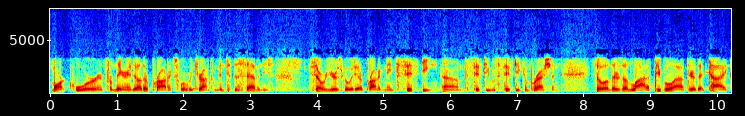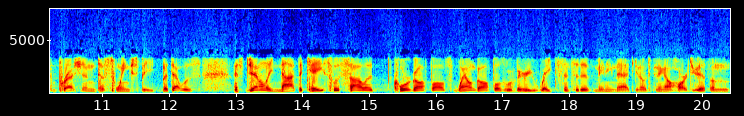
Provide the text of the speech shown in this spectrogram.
Smart Core, and from there into other products where we dropped them into the 70s. several years ago we did a product named 50. Um, 50 was 50 compression. So there's a lot of people out there that tie compression to swing speed, but that was that's generally not the case with solid core golf balls. Wound golf balls were very rate sensitive, meaning that you know depending how hard you hit them,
